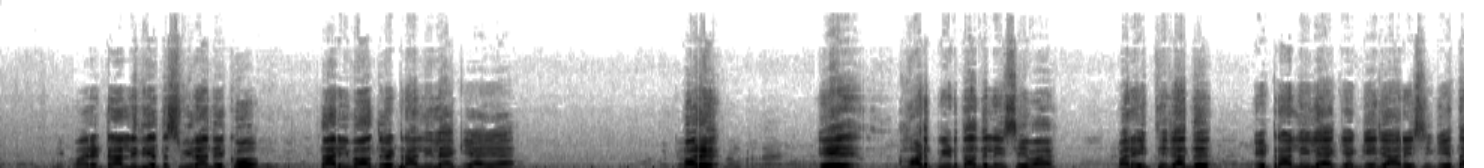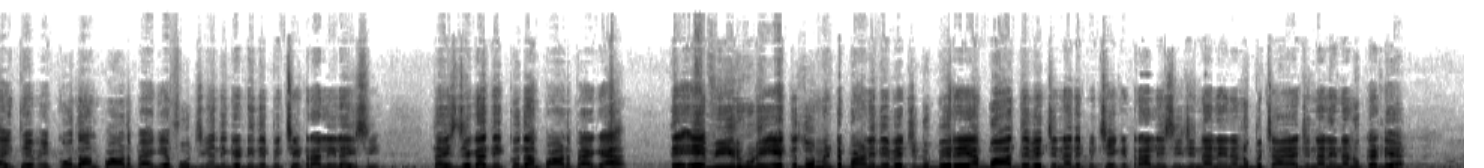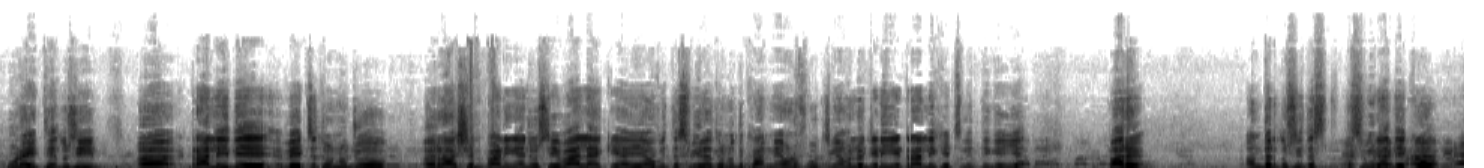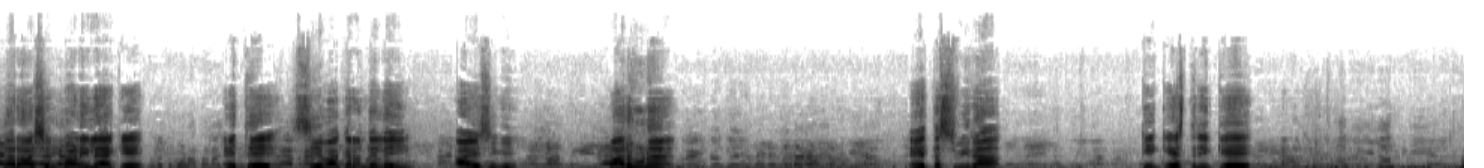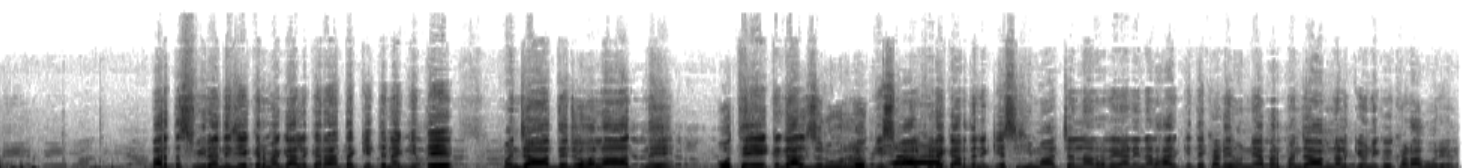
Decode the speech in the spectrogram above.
ਇੱਕ ਵਾਰ ਇਹ ਟਰਾਲੀ ਦੀਆਂ ਤਸਵੀਰਾਂ ਦੇਖੋ ਧਾਰੀਵਾਲ ਤੋਂ ਇਹ ਟਰਾਲੀ ਲੈ ਕੇ ਆਏ ਆ ਪਰ ਇਹ ਹੜ ਪੀੜਤਾਂ ਦੇ ਲਈ ਸੇਵਾ ਹੈ। ਪਰ ਇੱਥੇ ਜਦ ਇਹ ਟਰਾਲੀ ਲੈ ਕੇ ਅੱਗੇ ਜਾ ਰਹੇ ਸੀਗੇ, ਤਾਂ ਇੱਥੇ ਇੱਕੋ ਦਮ ਪਾੜ ਪੈ ਗਿਆ। ਫੌਜੀਆਂ ਦੀ ਗੱਡੀ ਦੇ ਪਿੱਛੇ ਟਰਾਲੀ ਲਾਈ ਸੀ। ਤਾਂ ਇਸ ਜਗ੍ਹਾ ਤੇ ਇੱਕੋ ਦਮ ਪਾੜ ਪੈ ਗਿਆ ਤੇ ਇਹ ਵੀਰ ਹੁਣੀ 1-2 ਮਿੰਟ ਪਾਣੀ ਦੇ ਵਿੱਚ ਡੁੱਬੇ ਰਹੇ ਆ। ਬਾਅਦ ਦੇ ਵਿੱਚ ਇਹਨਾਂ ਦੇ ਪਿੱਛੇ ਇੱਕ ਟਰਾਲੀ ਸੀ, ਜਿਨ੍ਹਾਂ ਨੇ ਇਹਨਾਂ ਨੂੰ ਬਚਾਇਆ, ਜਿਨ੍ਹਾਂ ਨੇ ਇਹਨਾਂ ਨੂੰ ਕੱਢਿਆ। ਹੁਣ ਇੱਥੇ ਤੁਸੀਂ ਟਰਾਲੀ ਦੇ ਵਿੱਚ ਤੁਹਾਨੂੰ ਜੋ ਰਾਸ਼ਨ ਪਾਣੀ ਆ, ਜੋ ਸੇਵਾ ਲੈ ਕੇ ਆਏ ਆ, ਉਹ ਵੀ ਤਸਵੀਰਾਂ ਤੁਹਾਨੂੰ ਦਿਖਾਣੇ ਹੁਣ ਫੌਜੀਆਂ ਵੱਲੋਂ ਜਿਹੜੀ ਇਹ ਟਰਾਲੀ ਖਿੱਚ ਲਿੱਤੀ ਗਈ ਹੈ। ਪਰ ਅੰਦਰ ਤੁਸੀਂ ਤਸ- ਤਸਵੀਰਾਂ ਦੇਖੋ ਤਾਂ ਰਾਸ਼ਨ ਪਾਣੀ ਲੈ ਕੇ ਇੱਥੇ ਸੇਵਾ ਕਰਨ ਦੇ ਲਈ ਆਏ ਸੀਗੇ। ਪਰ ਹੁਣ ਇਹ ਤਸਵੀਰਾਂ ਕਿ ਕਿਸ ਤਰੀਕੇ ਪਰ ਤਸਵੀਰਾਂ ਦੀ ਜੇਕਰ ਮੈਂ ਗੱਲ ਕਰਾਂ ਤਾਂ ਕਿਤੇ ਨਾ ਕਿਤੇ ਪੰਜਾਬ ਦੇ ਜੋ ਹਾਲਾਤ ਨੇ, ਉੱਥੇ ਇੱਕ ਗੱਲ ਜ਼ਰੂਰ ਲੋਕੀ ਸਵਾਲ ਖੜੇ ਕਰਦੇ ਨੇ ਕਿ ਅਸੀਂ ਹਿਮਾਚਲ ਨਾਲ, ਹਰਿਆਣੇ ਨਾਲ ਹਰ ਕਿਤੇ ਖੜੇ ਹੁੰਨੇ ਆ, ਪਰ ਪੰਜਾਬ ਨਾਲ ਕਿਉਂ ਨਹੀਂ ਕੋਈ ਖੜਾ ਹੋ ਰਿਹਾ?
